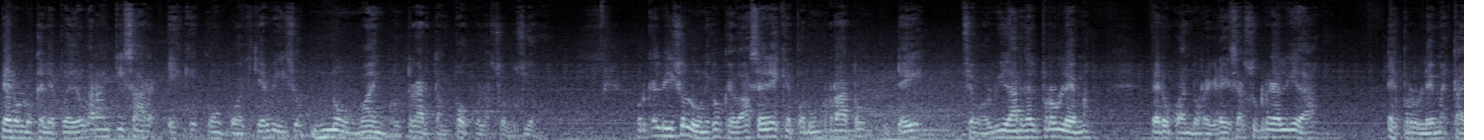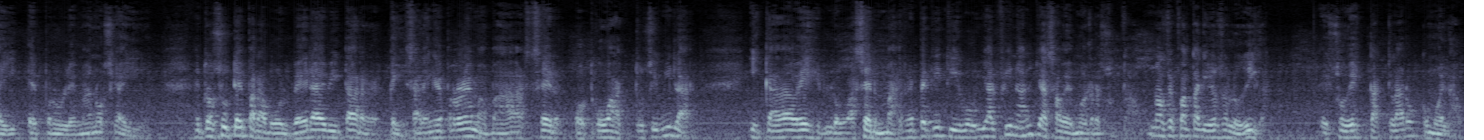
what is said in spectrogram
pero lo que le puedo garantizar es que con cualquier vicio no va a encontrar tampoco la solución. Porque el vicio lo único que va a hacer es que por un rato usted se va a olvidar del problema, pero cuando regrese a su realidad, el problema está ahí, el problema no se ha ido. Entonces usted para volver a evitar pensar en el problema va a hacer otro acto similar y cada vez lo va a hacer más repetitivo y al final ya sabemos el resultado. No hace falta que yo se lo diga, eso está claro como el agua.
